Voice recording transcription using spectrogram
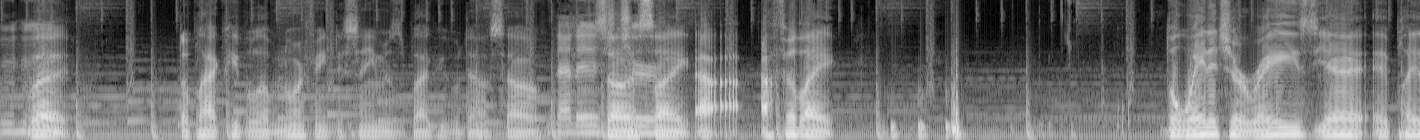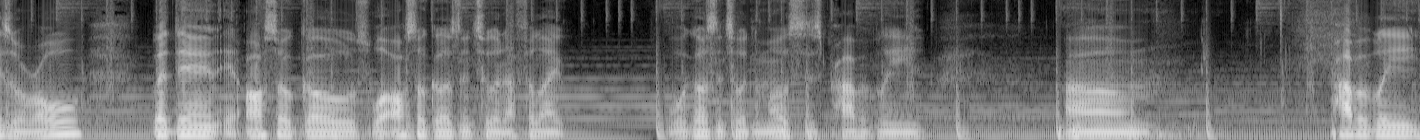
Mm-hmm. but the black people up north ain't the same as the black people down south. That is so true. it's like I I I feel like the way that you're raised, yeah, it plays a role, but then it also goes what also goes into it. I feel like what goes into it the most is probably, um, probably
